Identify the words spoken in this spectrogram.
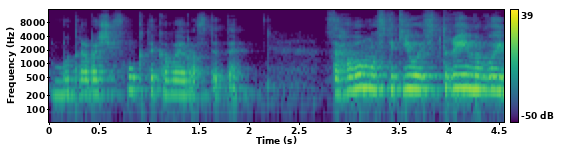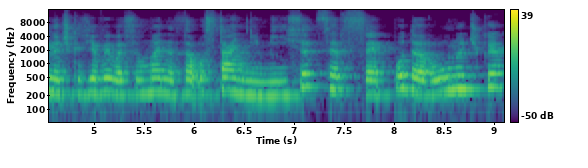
тому треба ще фруктика виростити. Загалом ось такі ось три новиночки з'явилися у мене за останній місяць. Це все подаруночки.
